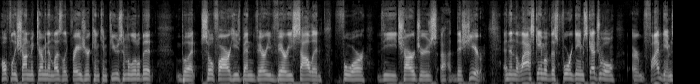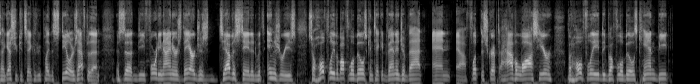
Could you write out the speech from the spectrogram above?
Hopefully, Sean McDermott and Leslie Frazier can confuse him a little bit, but so far he's been very very solid for the Chargers uh, this year. And then the last game of this four game schedule or five games, I guess you could say, because we played the Steelers after that. Is the, the 49ers, they are just devastated with injuries. So hopefully the Buffalo Bills can take advantage of that and uh, flip the script. I have a loss here, but hopefully the Buffalo Bills can beat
